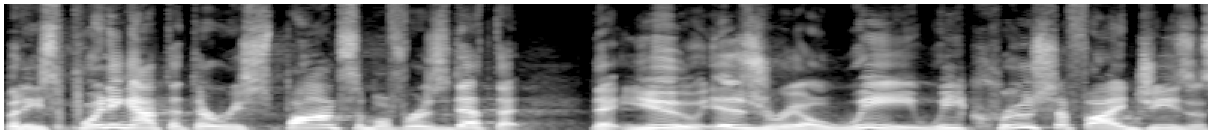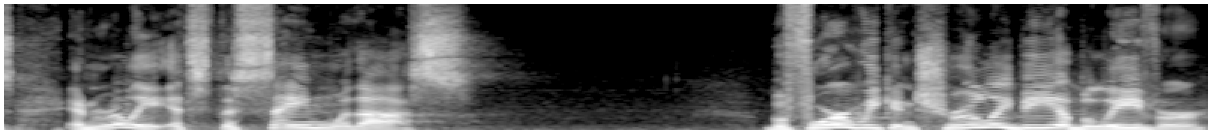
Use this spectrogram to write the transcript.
but he's pointing out that they're responsible for his death, that, that you, Israel, we, we crucified Jesus. And really, it's the same with us. Before we can truly be a believer,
